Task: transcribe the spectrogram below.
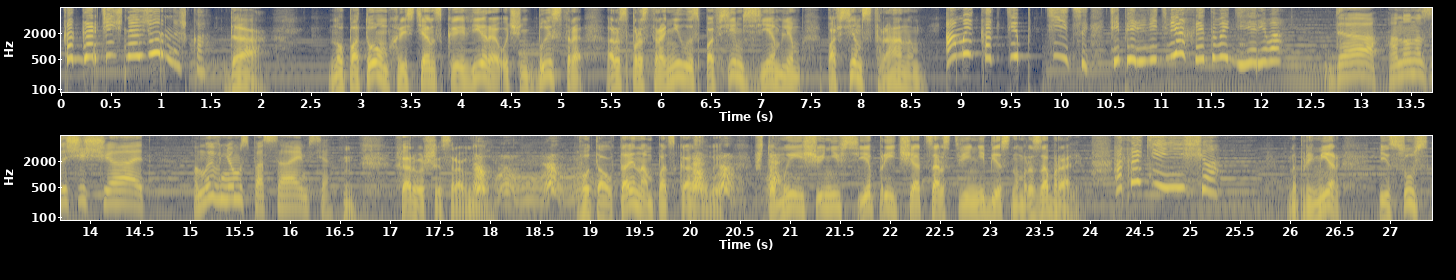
Как горчичное зернышко. Да, но потом христианская вера очень быстро распространилась по всем землям, по всем странам. А мы, как те птицы, теперь в ветвях этого дерева. Да, оно нас защищает А мы в нем спасаемся. Хм, Хорошее сравнение Вот Алтай нам подсказывает, что мы еще не все притчи о Царстве Небесном разобрали А какие еще? Например, Иисус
